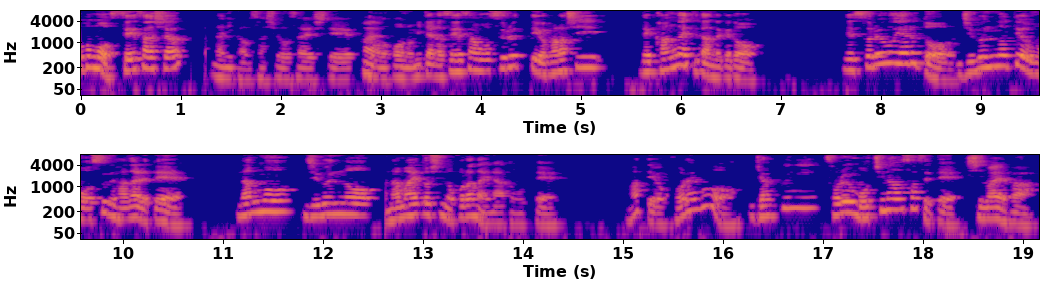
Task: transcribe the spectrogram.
をもう生産しちゃう？何かを差し押さえして、はいどうのこうのみたいな生産をするっていう話で考えてたんだけど、で、それをやると自分の手をもうすぐ離れて、何も自分の名前として残らないなと思って、待てよ、これを逆にそれを持ち直させてしまえば、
